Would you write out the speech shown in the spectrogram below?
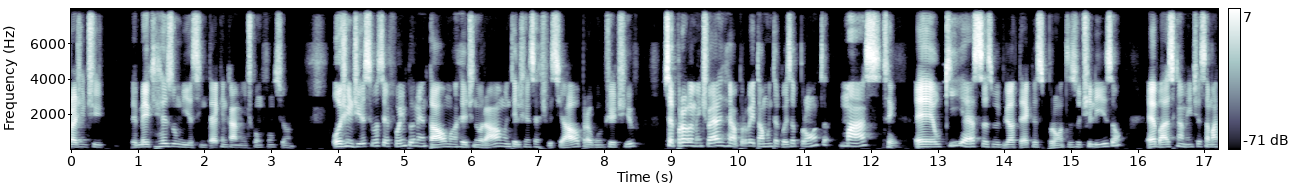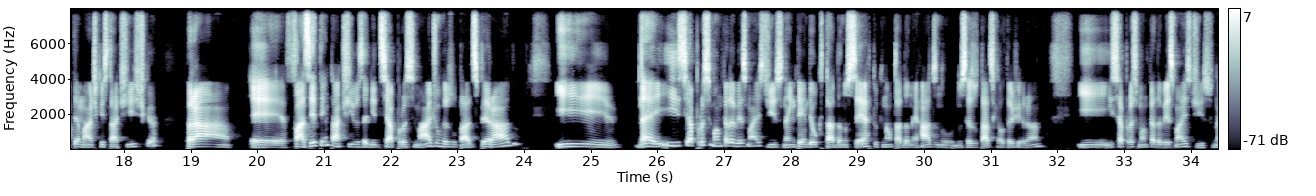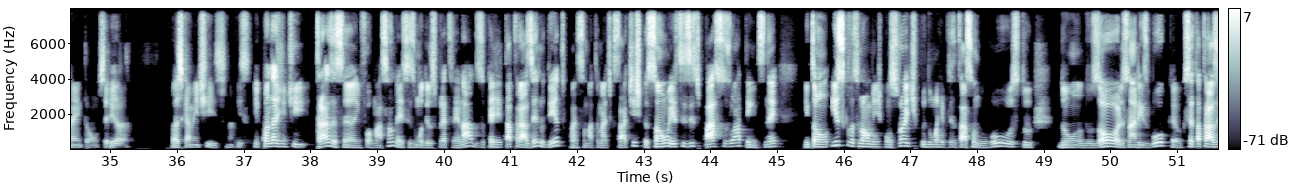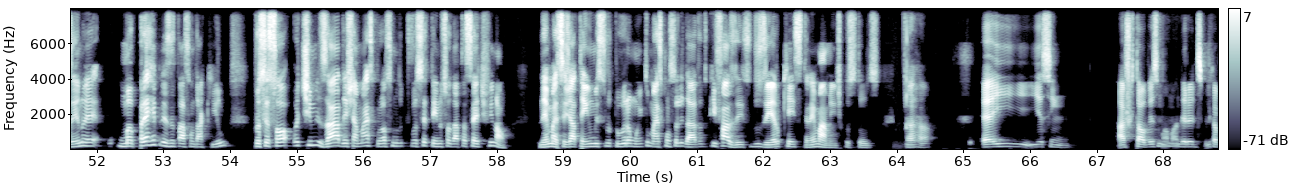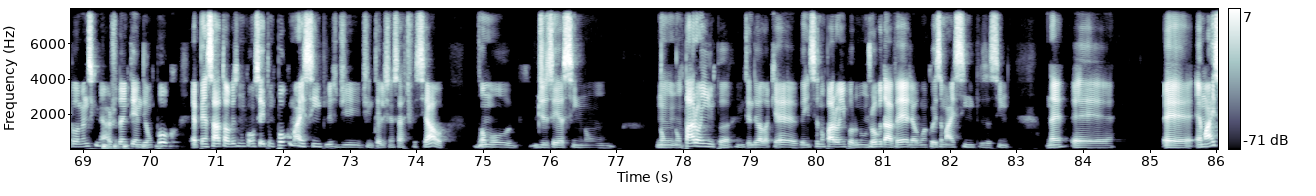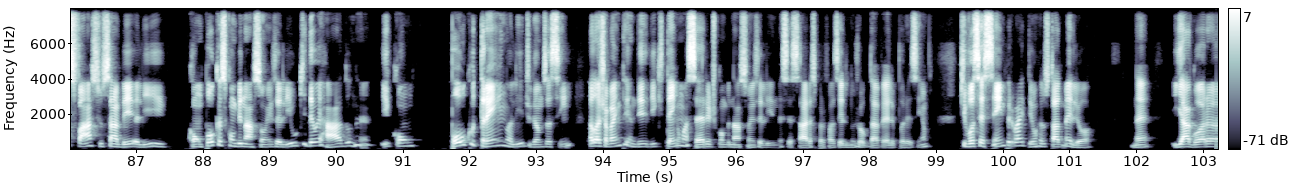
a gente meio que resumir assim tecnicamente como funciona. Hoje em dia, se você for implementar uma rede neural, uma inteligência artificial para algum objetivo, você provavelmente vai reaproveitar muita coisa pronta, mas Sim. É, o que essas bibliotecas prontas utilizam é basicamente essa matemática estatística para é, fazer tentativas ali de se aproximar de um resultado esperado e, né, e ir se aproximando cada vez mais disso, né, entender o que está dando certo, o que não está dando errado no, nos resultados que ela está gerando e, se aproximando cada vez mais disso, né? Então seria Basicamente isso, né? Isso. E quando a gente traz essa informação, né, esses modelos pré-treinados, o que a gente está trazendo dentro com essa matemática estatística são esses espaços latentes, né? Então, isso que você normalmente constrói, tipo de uma representação do rosto, do, dos olhos, nariz, boca, o que você está trazendo é uma pré-representação daquilo para você só otimizar, deixar mais próximo do que você tem no seu dataset final. Né? Mas você já tem uma estrutura muito mais consolidada do que fazer isso do zero, que é extremamente custoso. Aham. É, e, e assim, acho que talvez uma maneira de explicar, pelo menos que me ajuda a entender um pouco, é pensar talvez num conceito um pouco mais simples de, de inteligência artificial, vamos dizer assim, num, num, num paro ímpar, entendeu? Ela quer vencer num paro ímpar, num jogo da velha, alguma coisa mais simples, assim, né? É, é, é mais fácil saber ali, com poucas combinações ali, o que deu errado, né? E com pouco treino ali, digamos assim, ela já vai entender ali que tem uma série de combinações ali necessárias para fazer ele no jogo da velha, por exemplo, que você sempre vai ter um resultado melhor, né? E agora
